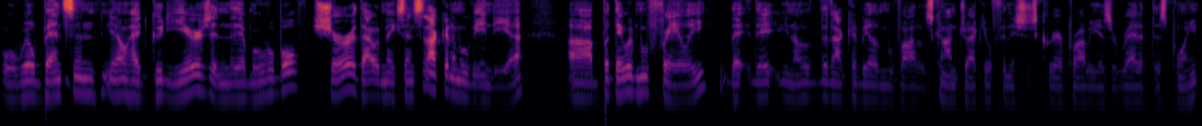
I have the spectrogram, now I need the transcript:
or Will Benson, you know, had good years and they're movable, sure, that would make sense. They're not going to move India, uh, but they would move Fraley. They, they, you know, they're not going to be able to move Votto's contract. He'll finish his career probably as a Red at this point.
